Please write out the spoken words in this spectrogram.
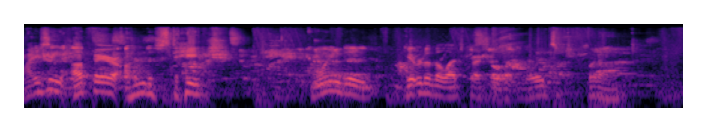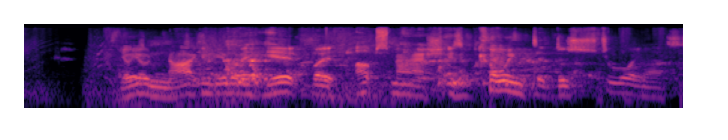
Rising up air on the stage. Going to get rid of the ledge pressure that Loid's putting. Yo-Yo not going to be able to hit, but up smash is going to destroy Ness.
